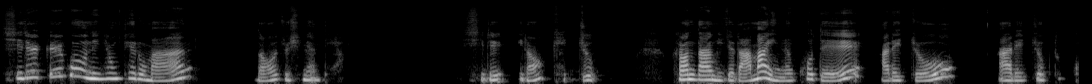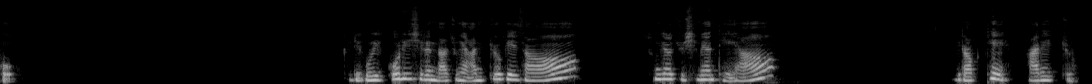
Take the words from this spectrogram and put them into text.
실을 끌고 오는 형태로만 넣어주시면 돼요. 실을 이렇게 쭉. 그런 다음 이제 남아있는 코들 아래쪽, 아래쪽 두 코. 그리고 이 꼬리실은 나중에 안쪽에서 숨겨주시면 돼요. 이렇게 아래쪽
